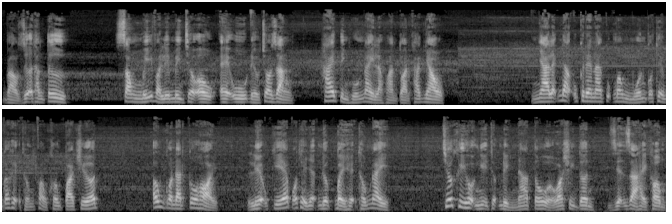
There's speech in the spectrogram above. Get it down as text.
vào giữa tháng 4. Song Mỹ và Liên minh châu Âu EU đều cho rằng hai tình huống này là hoàn toàn khác nhau. Nhà lãnh đạo Ukraine cũng mong muốn có thêm các hệ thống phòng không Patriot. Ông còn đặt câu hỏi liệu Kiev có thể nhận được 7 hệ thống này trước khi hội nghị thượng đỉnh NATO ở Washington diễn ra hay không.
